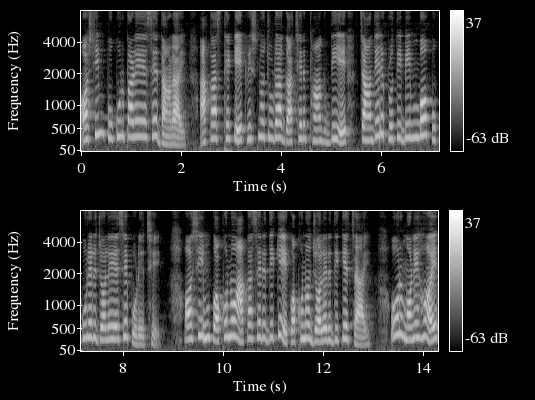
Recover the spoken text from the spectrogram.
অসীম পুকুর পাড়ে এসে দাঁড়ায়। আকাশ থেকে কৃষ্ণচূড়া গাছের ফাঁক দিয়ে চাঁদের প্রতিবিম্ব পুকুরের জলে এসে পড়েছে। অসীম কখনো আকাশের দিকে, কখনো জলের দিকে চায়। ওর মনে হয়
